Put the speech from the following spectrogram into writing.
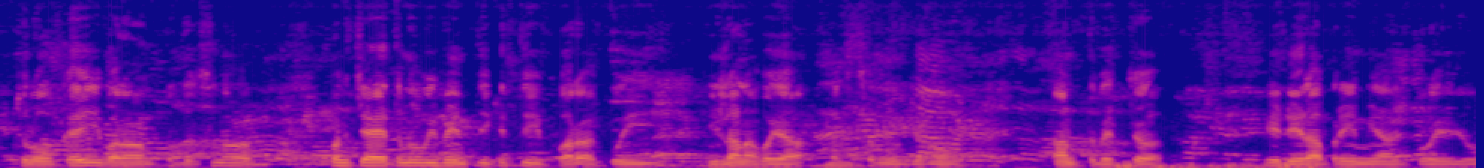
ਚਲੋ ਕਈ ਵਾਰਾਂ ਪ੍ਰਦਰਸ਼ਨ ਪੰਚਾਇਤ ਨੂੰ ਵੀ ਬੇਨਤੀ ਕੀਤੀ ਪਰ ਕੋਈ ਹੀਲਾ ਨਾ ਹੋਇਆ। ਅਕਸਰ ਨੂੰ ਜਦੋਂ ਅੰਤ ਵਿੱਚ ਇਹ ਡੇਰਾ ਪ੍ਰੇਮੀਆਂ ਕੋਲੇ ਜੋ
